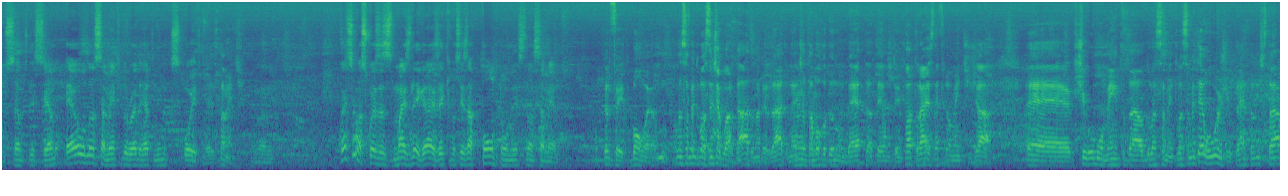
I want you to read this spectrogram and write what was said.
do Summit desse ano é o lançamento do Red Hat Linux 8. Exatamente. Quais são as coisas mais legais aí que vocês apontam nesse lançamento? Perfeito. Bom, é um lançamento bastante aguardado, na verdade, né? Já estava rodando um beta até um tempo atrás, né? Finalmente já é, chegou o momento da- do lançamento. O lançamento é hoje, tá? Então está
